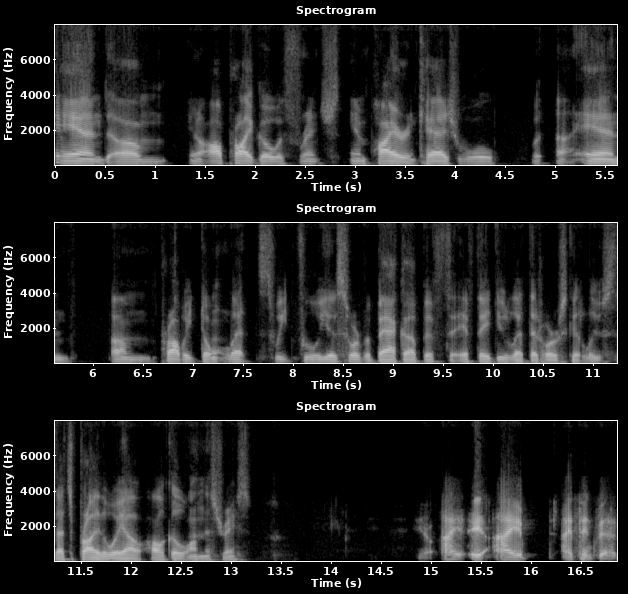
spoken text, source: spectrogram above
and um, you know, I'll probably go with French Empire and Casual, uh, and um, probably don't let Sweet Fool you sort of a backup if if they do let that horse get loose. That's probably the way I'll I'll go on this race. You know, I I I think that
